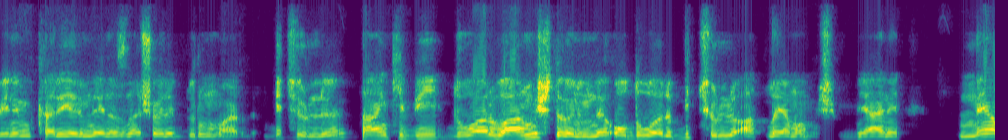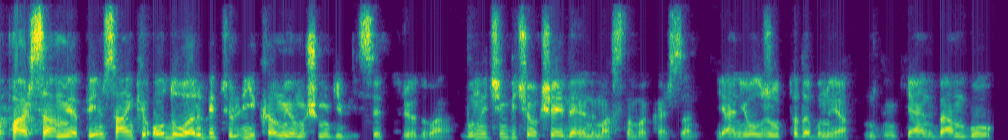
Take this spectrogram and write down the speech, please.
benim kariyerimde en azından şöyle bir durum vardı. Bir türlü sanki bir duvar varmış da önümde o duvarı bir türlü atlayamamışım. Yani ne yaparsam yapayım sanki o duvarı bir türlü yıkamıyormuşum gibi hissettiriyordu bana. Bunun için birçok şey denedim aslına bakarsan. Yani yolculukta da bunu yaptım. Dedim ki yani ben bu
